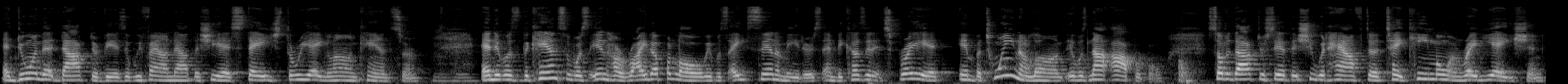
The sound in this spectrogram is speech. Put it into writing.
and during that doctor visit, we found out that she had stage 3A lung cancer. Mm-hmm. And it was the cancer was in her right upper lobe. It was eight centimeters, and because it had spread in between her lungs, it was not operable. So the doctor said that she would have to take chemo and radiation.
